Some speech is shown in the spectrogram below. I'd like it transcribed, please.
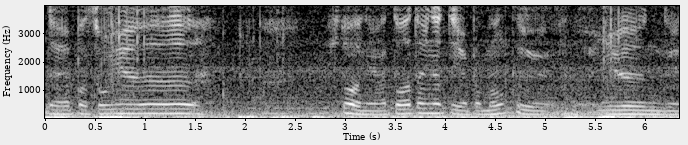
うん。でやっぱそういう人はね後々になってやっぱ文句言うんでね。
